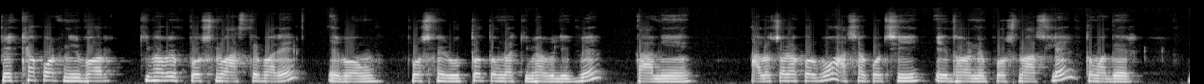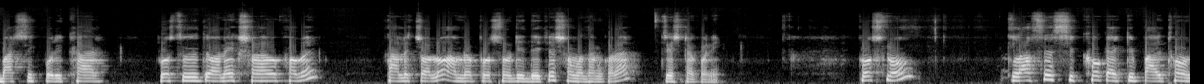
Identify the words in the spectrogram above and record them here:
প্রেক্ষাপট নির্ভর কীভাবে প্রশ্ন আসতে পারে এবং প্রশ্নের উত্তর তোমরা কীভাবে লিখবে তা নিয়ে আলোচনা করব। আশা করছি এ ধরনের প্রশ্ন আসলে তোমাদের বার্ষিক পরীক্ষার প্রস্তুতিতে অনেক সহায়ক হবে। তাহলে চলো আমরা প্রশ্নটি দেখে সমাধান করার চেষ্টা করি। প্রশ্ন, ক্লাসের শিক্ষক একটি পাইথন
